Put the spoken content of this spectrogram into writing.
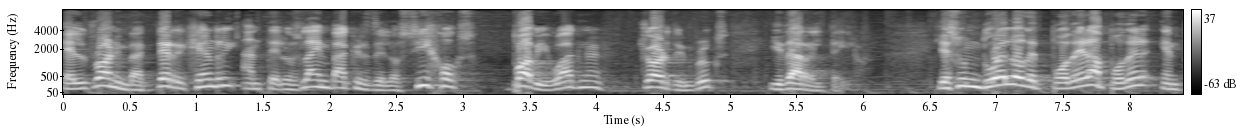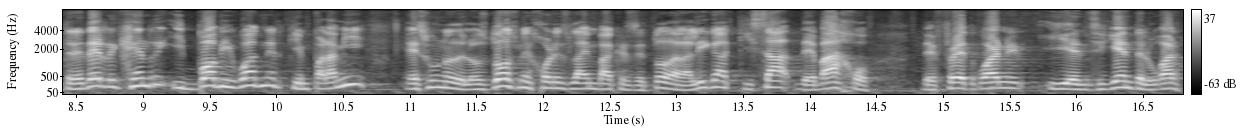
el running back Derrick Henry ante los linebackers de los Seahawks, Bobby Wagner, Jordan Brooks y Darrell Taylor. Y es un duelo de poder a poder entre Derrick Henry y Bobby Wagner, quien para mí es uno de los dos mejores linebackers de toda la liga, quizá debajo de Fred Warner y en siguiente lugar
